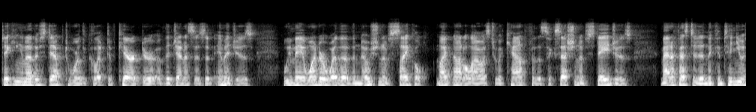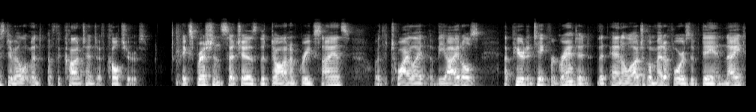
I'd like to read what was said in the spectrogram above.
Taking another step toward the collective character of the genesis of images, we may wonder whether the notion of cycle might not allow us to account for the succession of stages manifested in the continuous development of the content of cultures. Expressions such as the dawn of Greek science or the twilight of the idols appear to take for granted that analogical metaphors of day and night,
